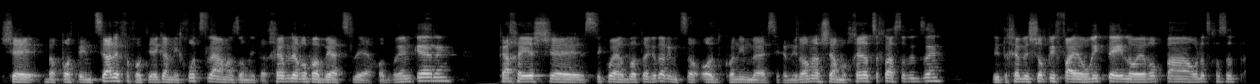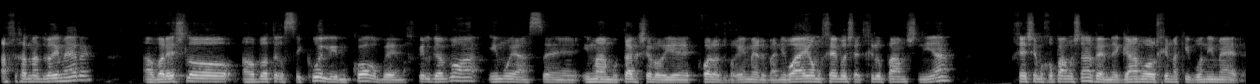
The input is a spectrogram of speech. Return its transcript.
שבפוטנציאל לפחות יהיה גם מחוץ לאמזון, יתרחב לאירופה ויצליח, או דברים כאלה, ככה יש אה, סיכוי הרבה יותר גדול למצוא עוד קונים לעסק. אני לא אומר שהמוכר צריך לעשות את זה, להתרחב ל Shopify או retail או אירופה, הוא לא צריך לעשות אף אחד מהדברים האלה, אבל יש לו הרבה יותר סיכוי למכור במכפיל גבוה אם הוא יעשה, אם המותג שלו יהיה כל הדברים האלה, ואני רואה היום חבר'ה שהתחילו פעם שנייה, אחרי שהם מכרו פעם ראשונה והם לגמרי הולכים לכיוונים האלה.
